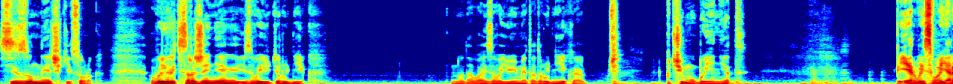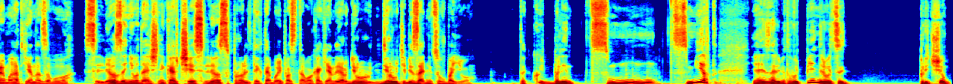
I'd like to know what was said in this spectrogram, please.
Сезонные очки 40 Выиграйте сражение и завоюйте рудник Ну давай завоюем этот рудник а, Почему бы и нет Первый свой аромат я назову «Слезы неудачника в честь слез, пролитых тобой после того, как я деру, деру тебе задницу в бою». Такой, блин, см... смерть. Я не знаю, ребята, выпендривается. Причем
